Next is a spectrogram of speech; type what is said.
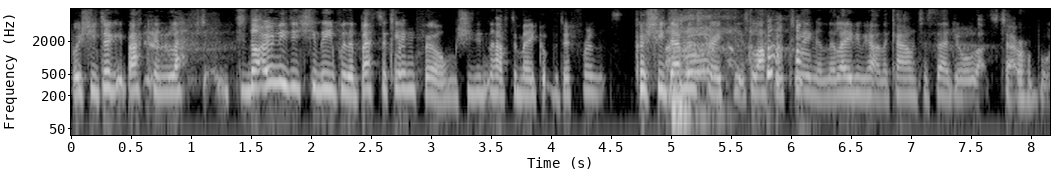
But she took it back and left. Not only did she leave with a better cling film, she didn't have to make up the difference because she demonstrated its lack of cling, and the lady behind the counter said, "Oh, that's terrible."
